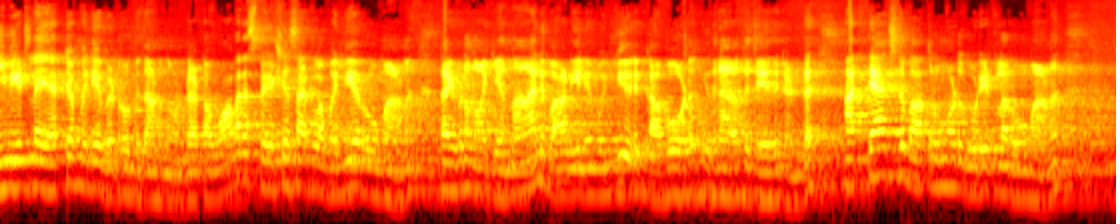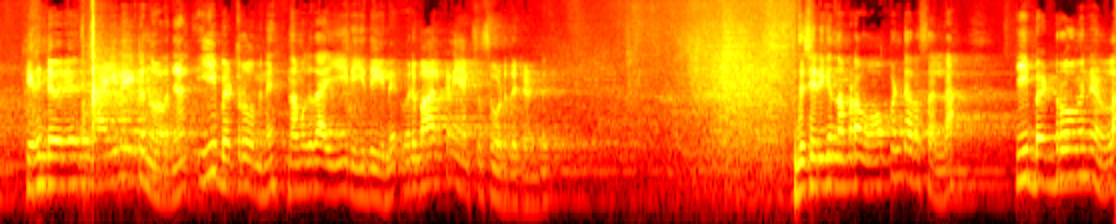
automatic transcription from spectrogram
ഈ വീട്ടിലെ ഏറ്റവും വലിയ ബെഡ്റൂം ഇതാണെന്നുണ്ട് കേട്ടോ. വളരെ സ്പേഷ്യസ് ആയിട്ടുള്ള വലിയ റൂമാണ് ഇതാ ഇവിടെ നോക്കിയാൽ നാല് പാളിയിലും വലിയൊരു കബോർഡ് ഇതിനകത്ത് ചെയ്തിട്ടുണ്ട്. അറ്റാച്ച്ഡ് ബാത്റൂമോട് കൂടിയിട്ടുള്ള റൂമാണ് ഇതിന്റെ ഒരു ഹൈലൈറ്റ് എന്ന് പറഞ്ഞാൽ ഈ ബെഡ്റൂമിന് നമുക്കിതാ ഈ രീതിയിൽ ഒരു ബാൽക്കണി ആക്സസ് കൊടുത്തിട്ടുണ്ട്. ഇത് ശരിക്കും നമ്മുടെ ഓപ്പൺ ടെറസ് അല്ല ഈ ബെഡ്റൂമിനുള്ള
